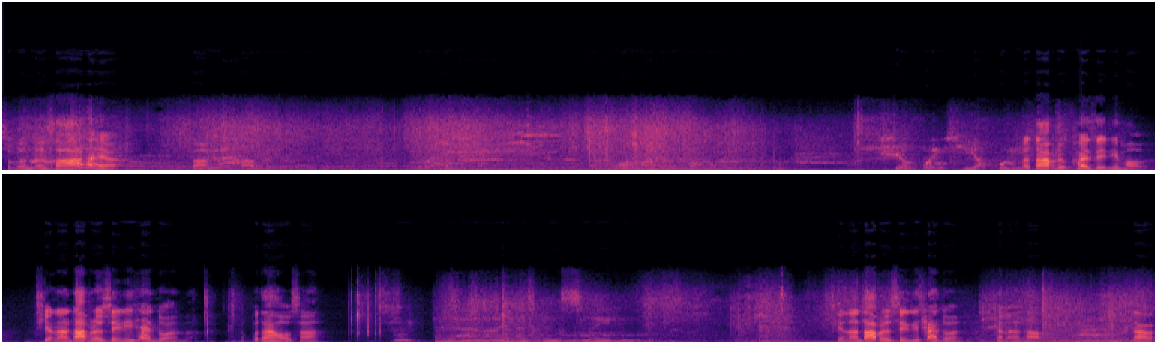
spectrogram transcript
是不是能杀他呀？算了，杀不了。社会需要规那 W 快 CD 好，铁男 W CD 太短了，不太好杀。铁男 WCD 太短，太难杀了。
